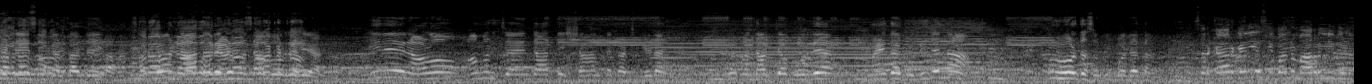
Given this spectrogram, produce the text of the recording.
ਡਿਟੇਨ ਨਹੀਂ ਕਰ ਸਕਦੇ ਸਾਰਾ ਪੰਜਾਬ, ਹਰਿਆਣਾ, ਸਾਰਾ ਇਕੱਠਾ ਰਿਹਾ। ਇਹਦੇ ਨਾਲੋਂ ਅਮਨ ਚੈਨ ਦਾ ਤੇ ਸ਼ਾਂਤ ਇਕੱਠ ਕਿਹੜਾ ਹੈ ਉਹ ਬੰਦਾ ਉੱਚਾ ਬੋਲ ਰਿਹਾ ਮੈਂ ਤਾਂ ਬੋਲੀ ਜਾਂਦਾ। ਹੁਣ ਹੋਰ ਦੱਸੋ ਕੀ ਬੋਲਿਆ ਤਾਂ? ਸਰਕਾਰ ਕਹਿੰਦੀ ਅਸੀਂ ਬੰਨ ਮਾਰਨ ਨਹੀਂ ਦੇਣਾ।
